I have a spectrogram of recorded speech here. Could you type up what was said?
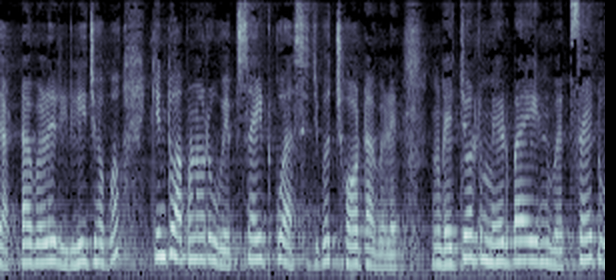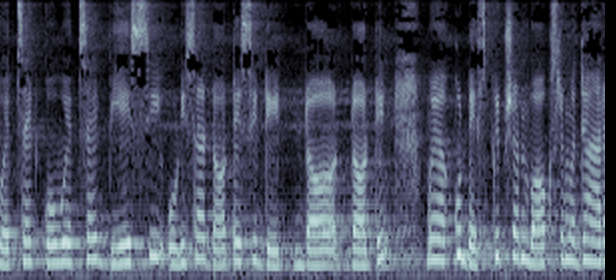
ଚାରିଟା ବେଳେ ରିଲିଜ୍ ହେବ କିନ୍ତୁ ଆପଣଙ୍କର কিন্তু ଆସିଯିବ ଛଅଟା ବେଳେ ରେଜଲ୍ଟ ମେଡ଼୍ ବାଇ ଇନ୍ বাই ইন କେଉଁ website B S C Odisha dot A C dot in ମୁଁ ୟାକୁ ଡେସ୍କ୍ରିପ୍ସନ୍ ବକ୍ସରେ ମଧ୍ୟ ଆର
